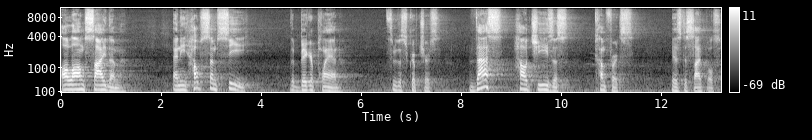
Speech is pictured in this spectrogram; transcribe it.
alongside them and he helps them see the bigger plan through the scriptures. That's how Jesus comforts his disciples.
